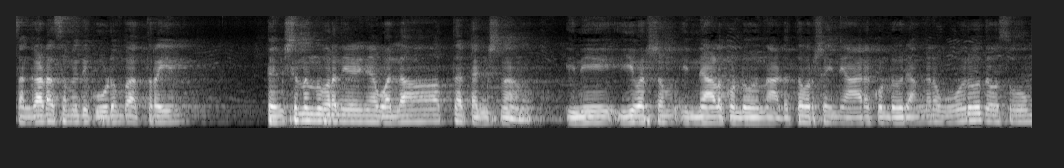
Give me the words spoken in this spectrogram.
സംഘാടക സമിതി കൂടുമ്പോൾ അത്രയും ടെൻഷൻ എന്ന് പറഞ്ഞു കഴിഞ്ഞാൽ വല്ലാത്ത ടെൻഷനാണ്. ഇനി ഈ വർഷം ഇന്നയാളെ കൊണ്ടുവന്ന് അടുത്ത വർഷം ഇനി ആരെ കൊണ്ടുവരും അങ്ങനെ ഓരോ ദിവസവും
